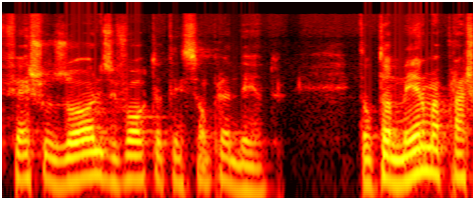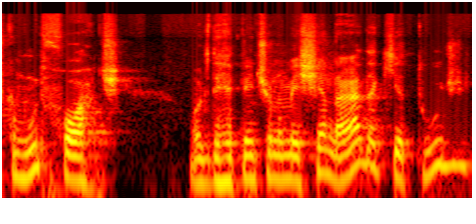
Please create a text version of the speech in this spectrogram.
fecha os olhos e volta a atenção para dentro. Então também era uma prática muito forte, onde de repente eu não mexia nada, quietude,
